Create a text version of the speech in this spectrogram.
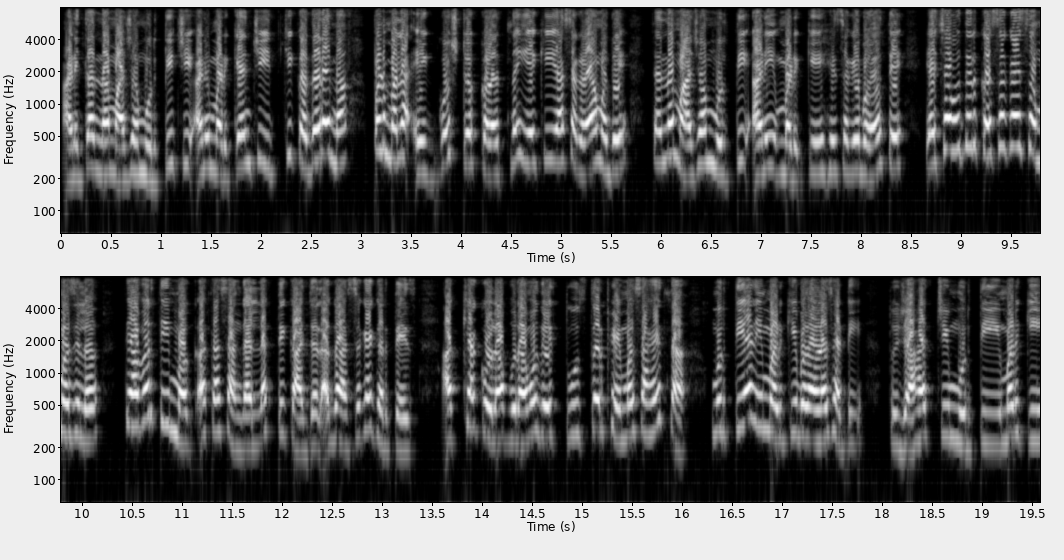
आणि त्यांना माझ्या मूर्तीची आणि मडक्यांची इतकी कदर आहे ना पण मला एक गोष्ट कळत नाहीये की या सगळ्यामध्ये त्यांना माझ्या मूर्ती आणि मडके हे सगळे बनवते. याच्याबद्दल कसं काय समजलं? त्यावर ती मग आता सांगायला लागते काजल. अगं असं काय करतेस? अख्ख्या कोल्हापुरामध्ये तूच तर फेमस आहेत ना? मूर्ती आणि मडकी बनवण्यासाठी. तुझ्या हातची मूर्ती मडकी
